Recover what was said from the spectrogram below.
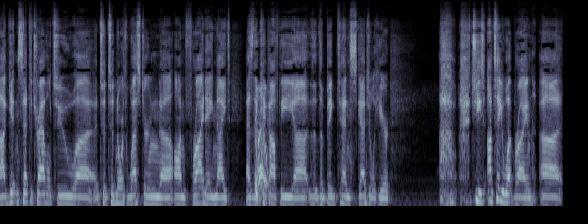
Uh, getting set to travel to uh, to, to, Northwestern uh, on Friday night as they kick off the, uh, the, the Big Ten schedule here. Geez, I'll tell you what, Brian. Uh,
